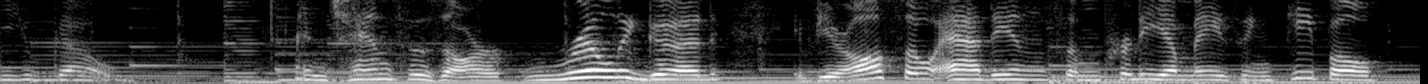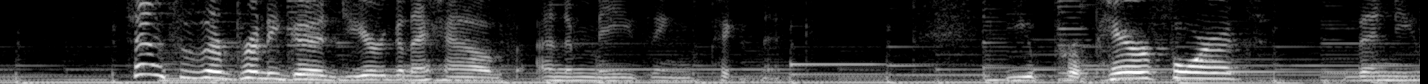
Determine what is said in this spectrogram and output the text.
you go. And chances are really good if you also add in some pretty amazing people, chances are pretty good you're going to have an amazing picnic. You prepare for it, then you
